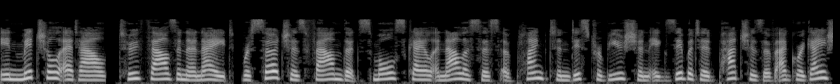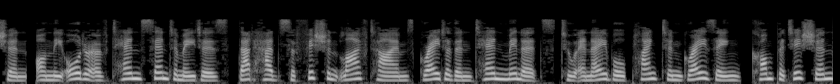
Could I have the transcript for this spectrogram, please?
In Mitchell et al. 2008, researchers found that small-scale analysis of plankton distribution exhibited patches of aggregation, on the order of 10 cm, that had sufficient lifetimes greater than 10 minutes to enable plankton grazing, competition,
